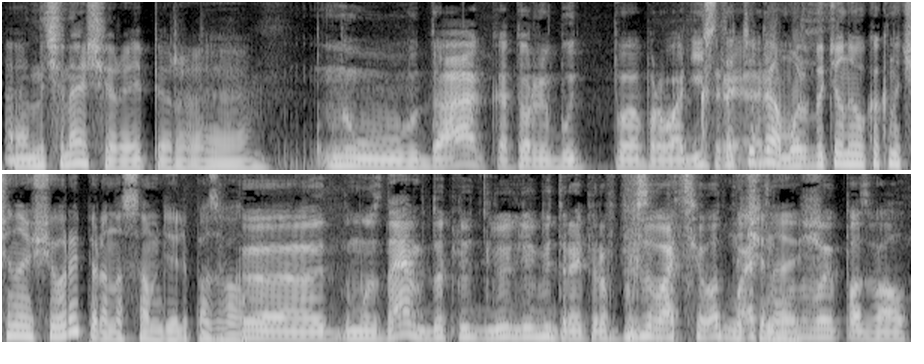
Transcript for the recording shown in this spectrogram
А, Начинающий рэпер, э, Ну, да, который будет проводить... Кстати, да, может быть, он его как начинающего рэпера на самом деле позвал. Мы знаем, Дудь лю- лю- любит рэперов позвать, вот поэтому он его и позвал.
